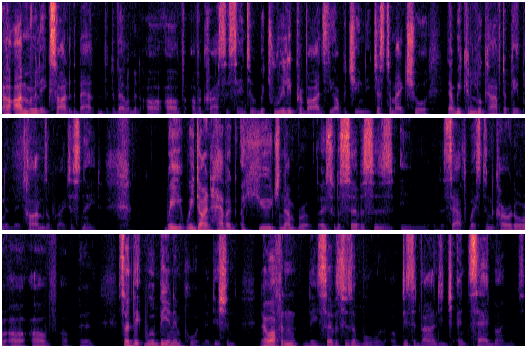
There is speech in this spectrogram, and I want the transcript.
uh, I'm really excited about the development of, of, of a crisis centre, which really provides the opportunity just to make sure that we can look after people in their times of greatest need. We, we don't have a, a huge number of those sort of services in the southwestern corridor of, of, of Perth, so that will be an important addition. Now, often these services are born of disadvantage and sad moments,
